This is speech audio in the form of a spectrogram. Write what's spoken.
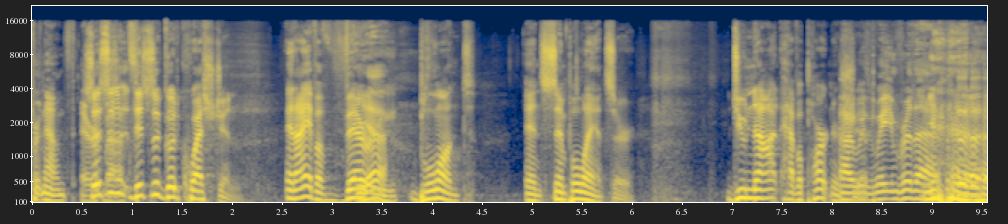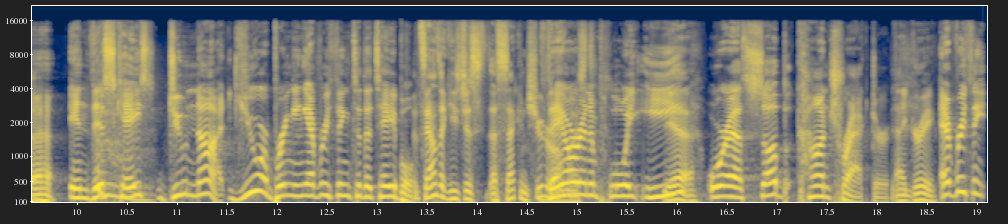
Pronounced Eric So this Motz. is this is a good question, and I have a very Yeah. blunt and simple answer. Do not have a partnership. I was waiting for that. In this case, do not. You are bringing everything to the table. it sounds like he's just a second shooter. They are an employee Yeah. or a subcontractor. I agree. Everything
